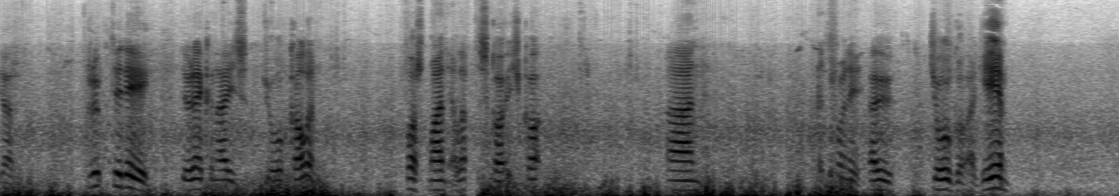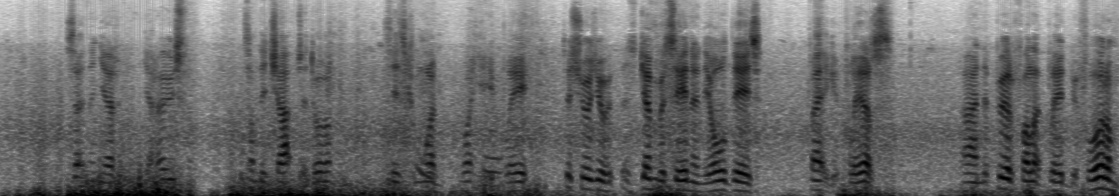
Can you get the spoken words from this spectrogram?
your group today to recognise Joe Cullen first man to lift the Scottish Cup. And it's funny how Joe got a game sitting in your, your house. Somebody chaps the door and says, Come on, what you play? Just shows you, as Jim was saying in the old days, try to get players. And the poor fellow that played before him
